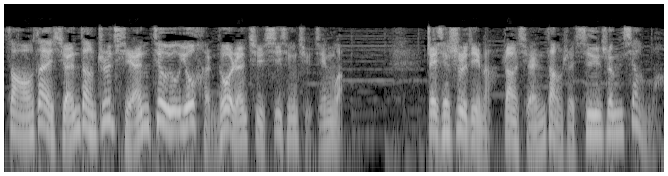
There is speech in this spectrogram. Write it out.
早在玄奘之前，就有有很多人去西行取经了。这些事迹呢，让玄奘是心生向往。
